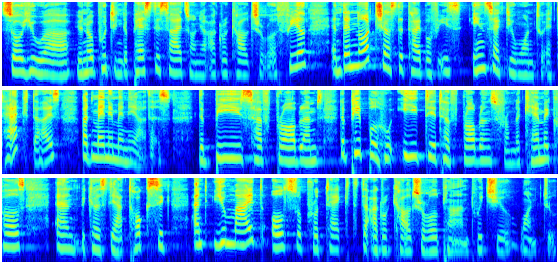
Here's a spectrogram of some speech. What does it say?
So you are, you know, putting the pesticides on your agricultural field, and then not just the type of insect you want to attack dies, but many, many others. The bees have problems. The people who eat it have problems from the chemicals, and because they are toxic. And you might also protect the agricultural plant which you want to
